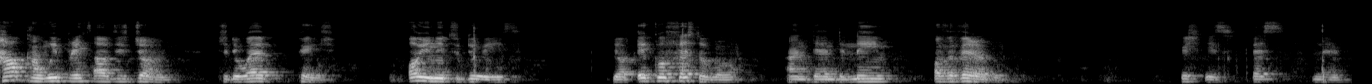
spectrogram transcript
how can we print out this John to the web page? All you need to do is your echo first of all, and then the name of a variable, which is first name.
